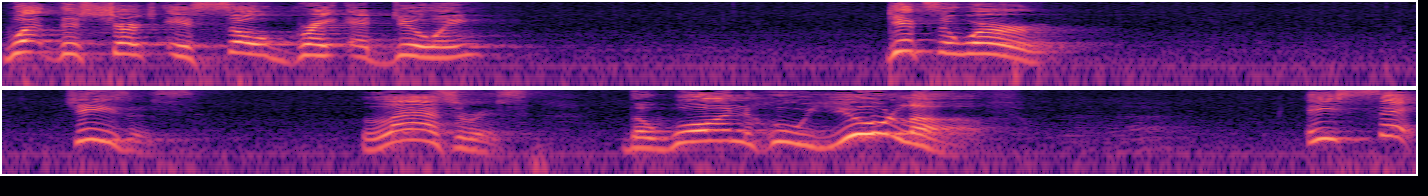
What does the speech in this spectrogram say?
what this church is so great at doing. Gets a word. Jesus, Lazarus, the one who you love, he's sick.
